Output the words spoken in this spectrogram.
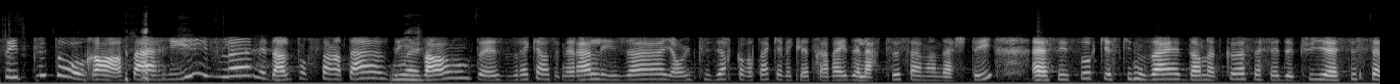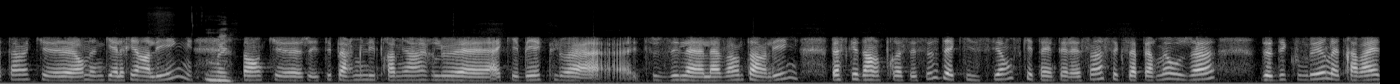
c'est plutôt rare. Ça arrive, là, mais dans le pourcentage des Ouais. ventes, euh, je dirais qu'en général, les gens ils ont eu plusieurs contacts avec le travail de l'artiste avant d'acheter. Euh, c'est sûr que ce qui nous aide, dans notre cas, ça fait depuis 6-7 ans qu'on a une galerie en ligne. Ouais. Donc, euh, j'ai été parmi les premières là, à- à Québec là, à utiliser la, la, vente en ligne parce que dans le processus d'acquisition, ce qui est intéressant, c'est que ça permet aux gens de découvrir le travail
